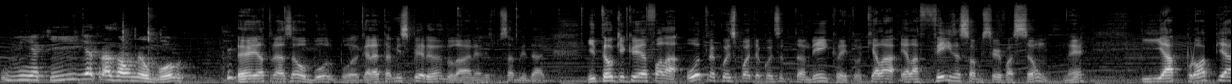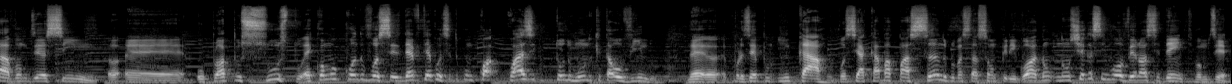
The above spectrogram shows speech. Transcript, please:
vir aqui e atrasar o meu bolo? É, e atrasar o bolo, pô. A galera tá me esperando lá, né? A responsabilidade. Então, o que, que eu ia falar? Outra coisa que pode ter acontecido também, Cleiton, é que ela, ela fez essa observação, né? E a própria, vamos dizer assim, é, o próprio susto é como quando você deve ter acontecido com quase todo mundo que está ouvindo, né? Por exemplo, em carro, você acaba passando por uma situação perigosa, não, não chega a se envolver no acidente, vamos dizer.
